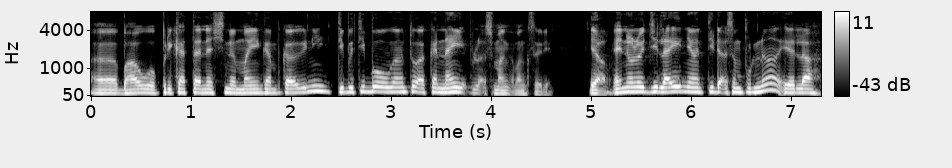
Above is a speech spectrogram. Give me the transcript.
uh, bahawa Perikatan Nasional mainkan perkara ni tiba-tiba orang tu akan naik pula semangat bangsa dia. Ya. Analogi lain yang tidak sempurna ialah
